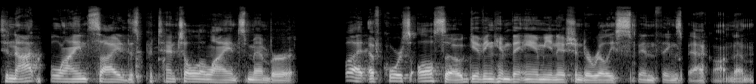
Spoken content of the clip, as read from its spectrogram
to not blindside this potential alliance member, but of course also giving him the ammunition to really spin things back on them?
